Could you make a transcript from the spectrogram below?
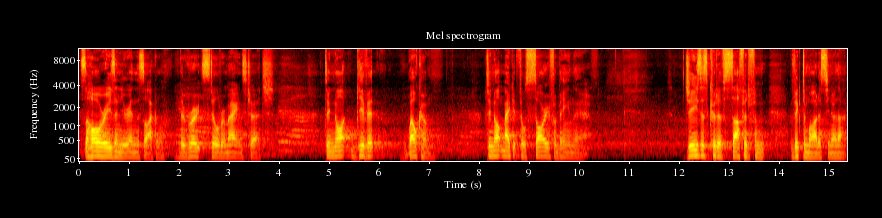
it's the whole reason you're in the cycle. The root still remains, church. Do not give it welcome. Do not make it feel sorry for being there. Jesus could have suffered from victimitis, you know that?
